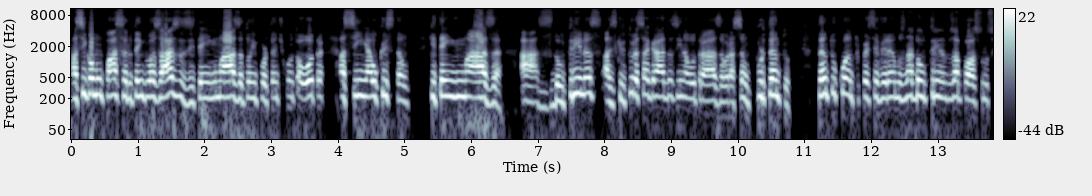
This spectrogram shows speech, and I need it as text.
Assim como um pássaro tem duas asas e tem uma asa tão importante quanto a outra, assim é o cristão, que tem uma asa as doutrinas, as escrituras sagradas e na outra asa a oração. Portanto, tanto quanto perseveramos na doutrina dos apóstolos,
